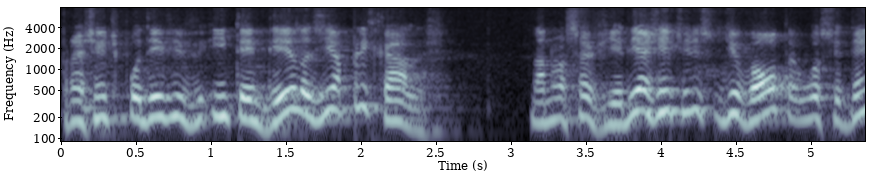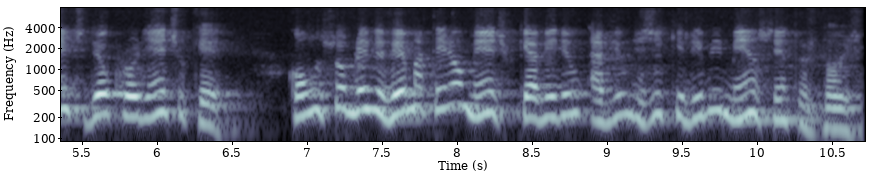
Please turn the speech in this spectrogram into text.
para a gente poder entendê-las e aplicá-las na nossa vida. E a gente, de volta, o Ocidente deu para o Oriente o quê? como sobreviver materialmente, porque havia, havia um desequilíbrio imenso entre os dois.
